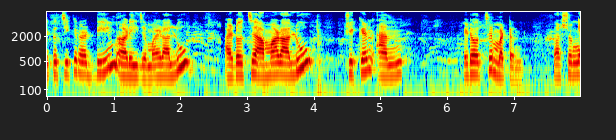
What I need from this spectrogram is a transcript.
একটা চিকেন আর ডিম, আর এই যে মায়ের আলু, আর এটা হচ্ছে আমার আলু, চিকেন অ্যান্ড এটা হচ্ছে মাটন। তার সঙ্গে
